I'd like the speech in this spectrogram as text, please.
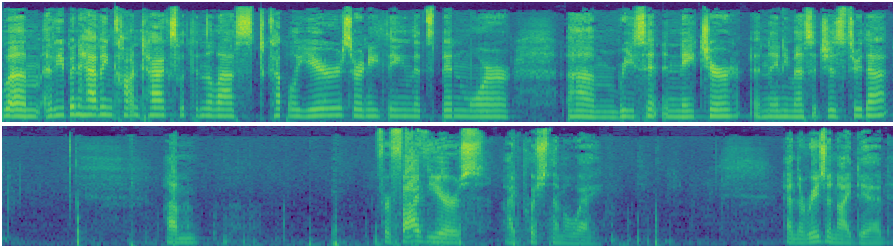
Um, have you been having contacts within the last couple years, or anything that's been more um, recent in nature, and any messages through that? Um, for five years, I pushed them away. And the reason I did,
